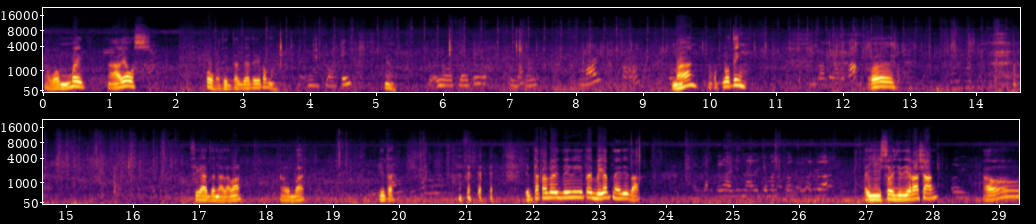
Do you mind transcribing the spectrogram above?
Awa mo eh. Naayos. Oh, tidag dati ka. Ano floating? Yan. Ano floating? Man? Man, naka-floating. Floating ano ka? Oy. Sigada na lamang. Ako ba? Dita. Ita ka no, dito, bigat na dito. Ah. Ay, so, jadi rasyan. Oo.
